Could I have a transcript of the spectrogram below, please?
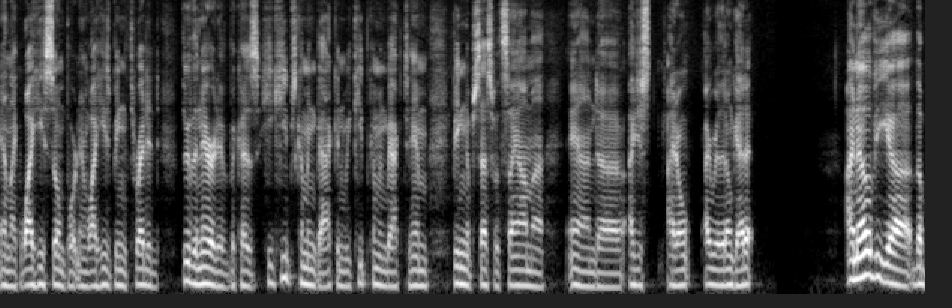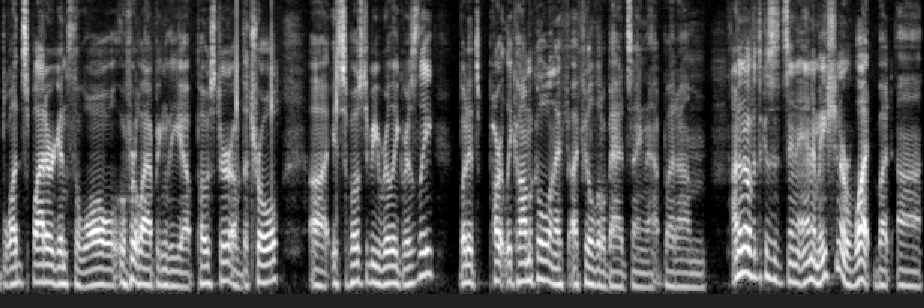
and like why he's so important and why he's being threaded through the narrative because he keeps coming back and we keep coming back to him being obsessed with Sayama. And uh, I just, I don't, I really don't get it. I know the uh, the blood splatter against the wall overlapping the uh, poster of the troll uh, is supposed to be really grisly, but it's partly comical, and I, f- I feel a little bad saying that. But um, I don't know if it's because it's in animation or what, but uh,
